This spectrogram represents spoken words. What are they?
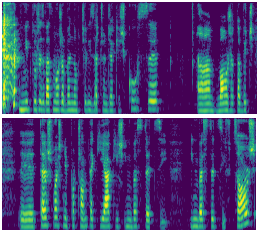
Niektórzy z Was może będą chcieli zacząć jakieś kursy, może to być y, też właśnie początek jakiejś inwestycji. Inwestycji w coś,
